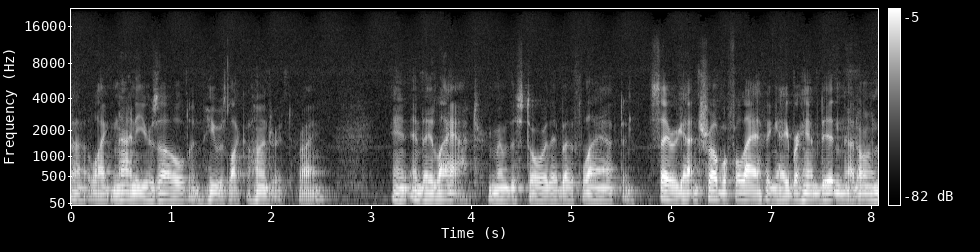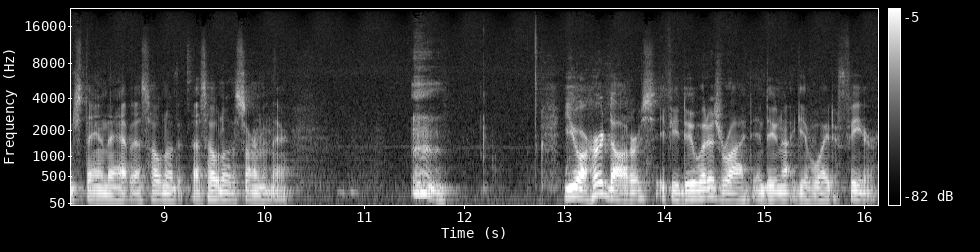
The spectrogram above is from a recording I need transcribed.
uh, like 90 years old, and he was like 100, right? And, and they laughed. Remember the story? They both laughed. And Sarah got in trouble for laughing. Abraham didn't. I don't understand that. But that's a whole that's a whole nother sermon there. you are her daughters if you do what is right and do not give way to fear.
